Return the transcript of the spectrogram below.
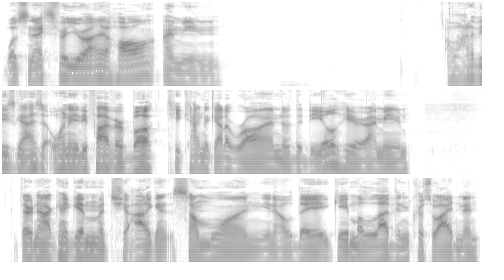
What's next for Uriah Hall? I mean, a lot of these guys at 185 are booked. He kind of got a raw end of the deal here. I mean, they're not going to give him a shot against someone. You know, they gave him 11, Chris Weidman,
